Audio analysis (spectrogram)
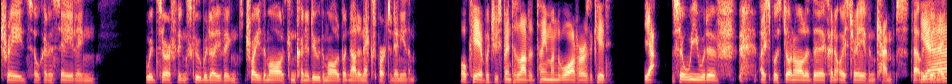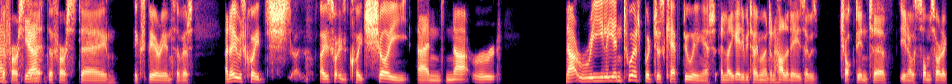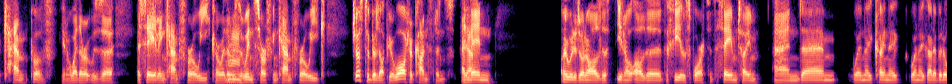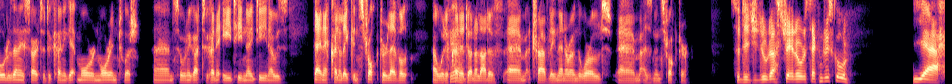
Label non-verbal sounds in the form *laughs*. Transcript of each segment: trades. So kind of sailing, windsurfing, scuba diving, try them all, can kind of do them all, but not an expert in any of them. Okay, but you spent a lot of time on the water as a kid. Yeah. So we would have, I suppose, done all of the kind of Oyster Haven camps. That would have been like the first, yeah. uh, the first uh, experience of it. And I was quite, sh- I was quite- quite shy and not, r- not really into it, but just kept doing it. And like every time I went on holidays, I was chucked into, you know, some sort of camp of, you know, whether it was a, a sailing camp for a week or whether it was Mm. a windsurfing camp for a week, just to build up your water confidence. And Yeah. then I would have done all the, you know, all the, the field sports at the same time. And um, when I kind of, when I got a bit older, then I started to kind of get more and more into it. Um, so when I got to kind of 18, 19, I was then at kind of like instructor level. I would have Okay. kind of done a lot of um, traveling then around the world um, as an instructor. So, did you do that straight out of secondary school? Yeah.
